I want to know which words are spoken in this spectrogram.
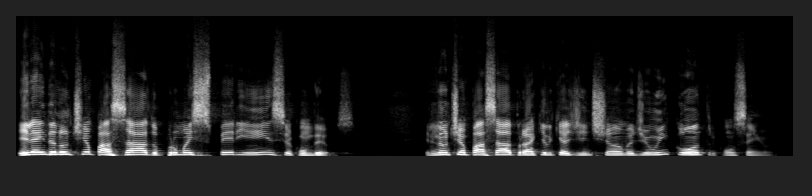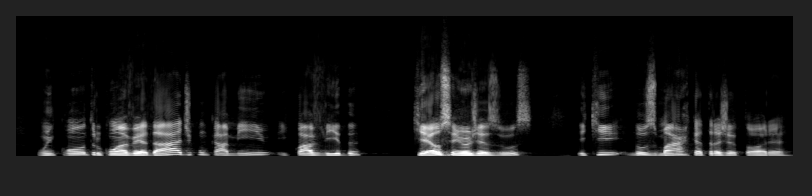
Ele ainda não tinha passado por uma experiência com Deus. Ele não tinha passado por aquilo que a gente chama de um encontro com o Senhor. Um encontro com a verdade, com o caminho e com a vida, que é o Senhor Jesus e que nos marca a trajetória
